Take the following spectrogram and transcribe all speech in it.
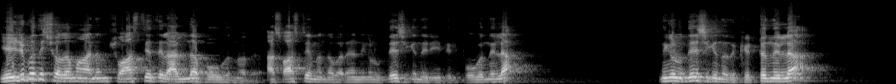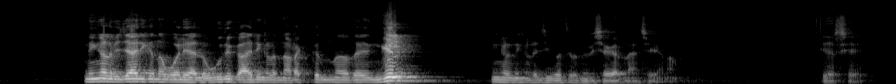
എഴുപത് ശതമാനം സ്വാസ്ഥ്യത്തിലല്ല പോകുന്നത്. ആ സ്വാസ്ഥ്യം എന്ന് പറഞ്ഞാൽ നിങ്ങൾ ഉദ്ദേശിക്കുന്ന രീതിയിൽ പോകുന്നില്ല. നിങ്ങൾ ഉദ്ദേശിക്കുന്നത് കിട്ടുന്നില്ല. നിങ്ങൾ വിചാരിക്കുന്ന പോലെയല്ല ഒരു കാര്യങ്ങളും നടക്കുന്നതെങ്കിൽ നിങ്ങൾ നിങ്ങളുടെ ജീവിതത്തിൽ ഒന്ന് വിശകലനം ചെയ്യണം. തീർച്ചയായും.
